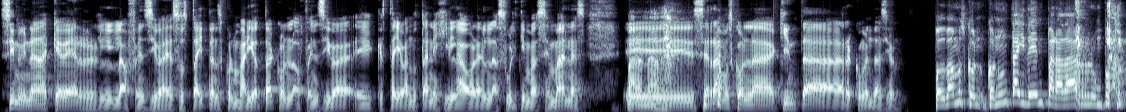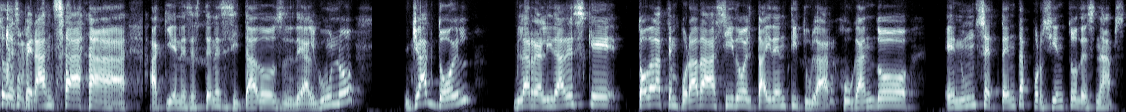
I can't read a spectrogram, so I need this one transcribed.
Sí, no hay nada que ver la ofensiva de esos Titans con Mariota, con la ofensiva eh, que está llevando Tannehill ahora en las últimas semanas. Eh, cerramos con la quinta recomendación. Pues vamos con, un tight end para dar un poquito de esperanza a, quienes estén necesitados de alguno. Jack Doyle, la realidad es que toda la temporada ha sido el end titular, jugando en un 70% de snaps,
